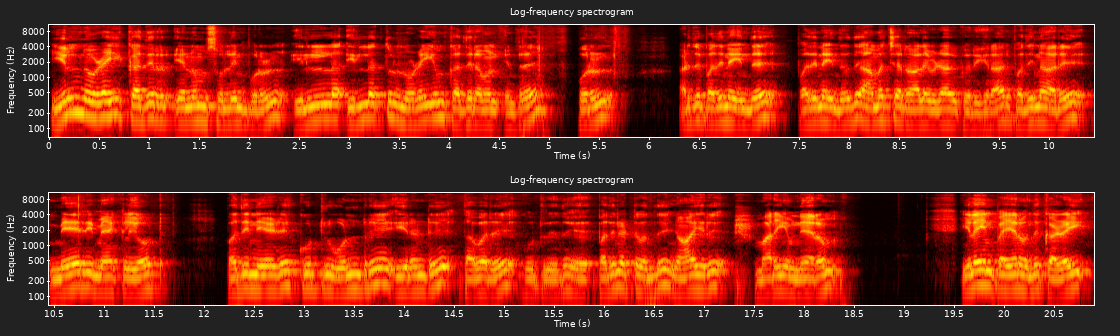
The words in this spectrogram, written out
இல் நுழை கதிர் என்னும் சொல்லின் பொருள் இல்ல இல்லத்துள் நுழையும் கதிரவன் என்று பொருள். அடுத்து பதினைந்து பதினைந்து வந்து அமைச்சர் நாளை விழாவுக்கு வருகிறார். பதினாறு மேரி மேக்லியோட். பதினேழு கூற்று ஒன்று இரண்டு தவறு. கூற்று இது பதினெட்டு வந்து ஞாயிறு மறையும் நேரம். இலையின் பெயர் வந்து கழை.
